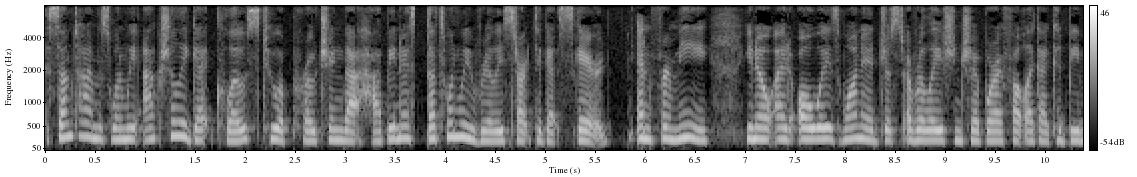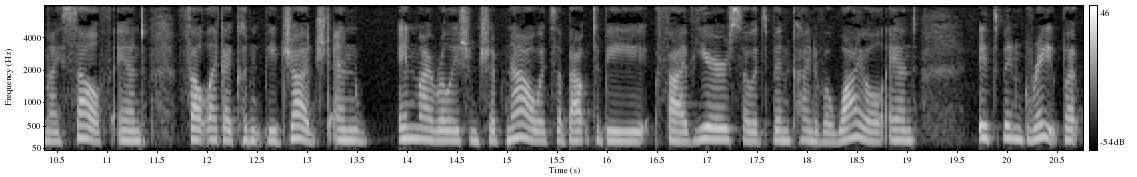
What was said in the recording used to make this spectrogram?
sometimes when we actually get close to approaching that happiness, that's when we really start to get scared. And for me, you know, I'd always wanted just a relationship where I felt like I could be myself and felt like I couldn't be judged. And in my relationship now, it's about to be five years, so it's been kind of a while, and it's been great. But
